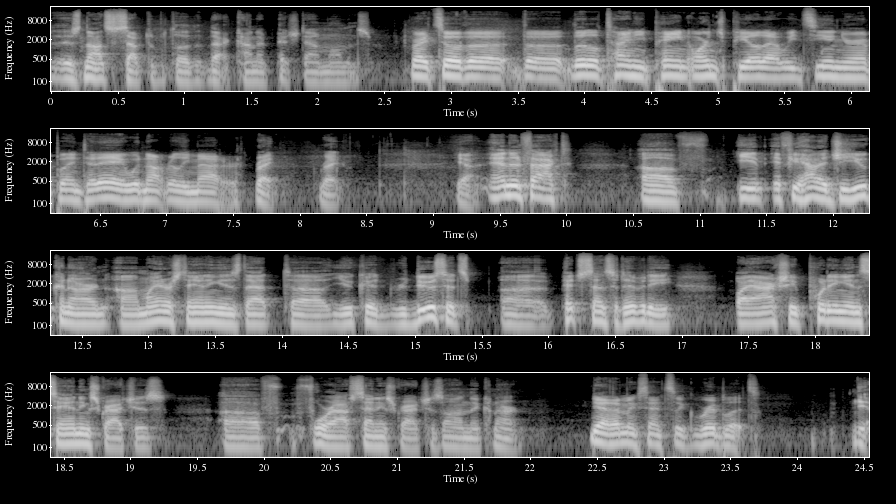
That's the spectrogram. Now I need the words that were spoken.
is not susceptible to that kind of pitch down moments. Right. So the the little tiny paint orange peel that we'd see in your airplane today would not really matter. Right, right. Yeah, and in fact, uh, f- if you had a GU canard, uh, my understanding is that uh, you could reduce its uh, pitch sensitivity by actually putting in sanding scratches, uh, f- four aft sanding scratches on the canard. Yeah, that makes sense. Like riblets, Yeah,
